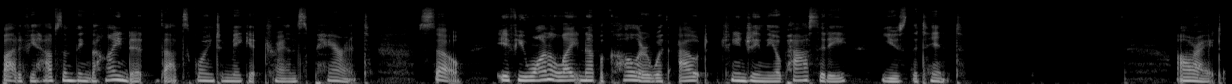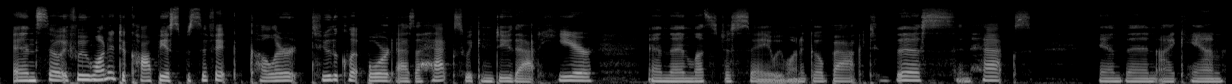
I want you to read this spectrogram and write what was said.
But if you have something behind it, that's going to make it transparent. So if you want to lighten up a color without changing the opacity, use the tint. All right, and so if we wanted to copy a specific color to the clipboard as a hex, we can do that here. And then let's just say we want to go back to this in hex, and then I can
